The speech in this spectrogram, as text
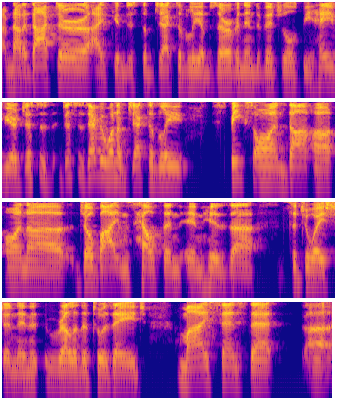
I'm not a doctor. I can just objectively observe an individual's behavior, just as just as everyone objectively speaks on Don, uh, on uh, Joe Biden's health and in his uh, situation and relative to his age. My sense that uh,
